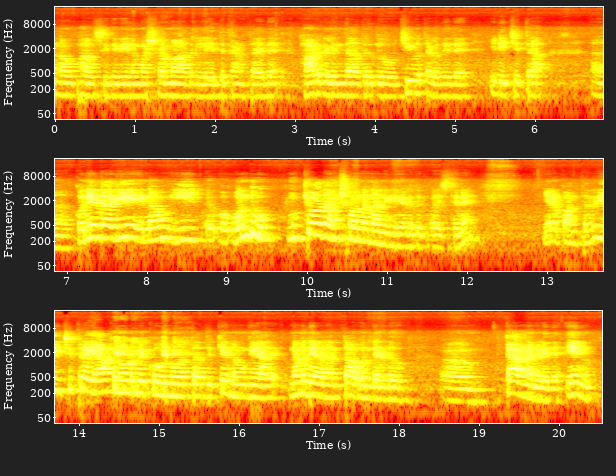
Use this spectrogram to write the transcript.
ನಾವು ಭಾವಿಸಿದ್ದೀವಿ. ನಮ್ಮ ಶ್ರಮ ಅದರಲ್ಲಿ ಎದ್ದು ಕಾಣ್ತಾ ಇದೆ. ಹಾಡುಗಳಿಂದ ಅದರದ್ದು ಜೀವ ತಳೆದಿದೆ ಇಡೀ ಚಿತ್ರ. ಕೊನೆಯದಾಗಿ ನಾವು ಈ, ಒಂದು ಮುಖ್ಯವಾದ ಅಂಶವನ್ನು ನಾನು ಇಲ್ಲಿ ಹೇಳೋದಕ್ಕೆ ಬಯಸ್ತೇನೆ. ಏನಪ್ಪಾ ಅಂತಂದ್ರೆ, ಈ ಚಿತ್ರ ಯಾಕೆ ನೋಡಬೇಕು ಅನ್ನುವಂಥದ್ದಕ್ಕೆ ನಮಗೆ ನಮ್ಮದೇ ಆದಂಥ ಒಂದೆರಡು ಕಾರಣಗಳಿದೆ. ಏನು?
